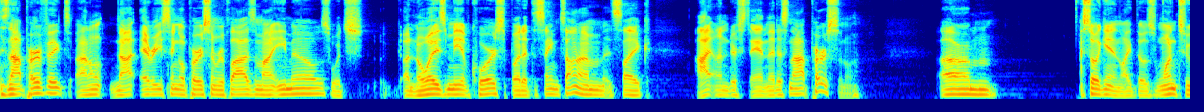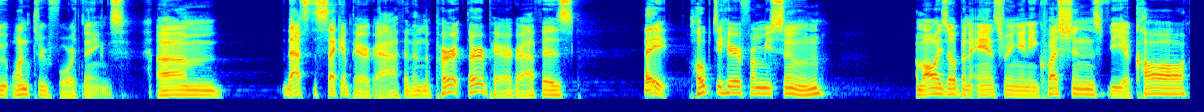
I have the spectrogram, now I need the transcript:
It's not perfect. I don't not every single person replies to my emails which annoys me, of course, but at the same time, it's like I understand that it's not personal. Um, so again, like those one, two, one through four things. Um, that's the second paragraph, and then the per- third paragraph is, "Hey, hope to hear from you soon. I'm always open to answering any questions via call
